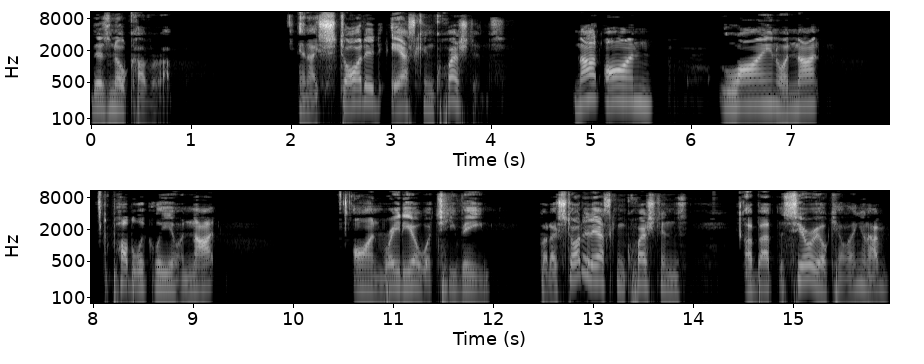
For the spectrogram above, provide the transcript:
there's no cover up. And I started asking questions, not online or not publicly or not on radio or TV. But I started asking questions about the serial killing, and I've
